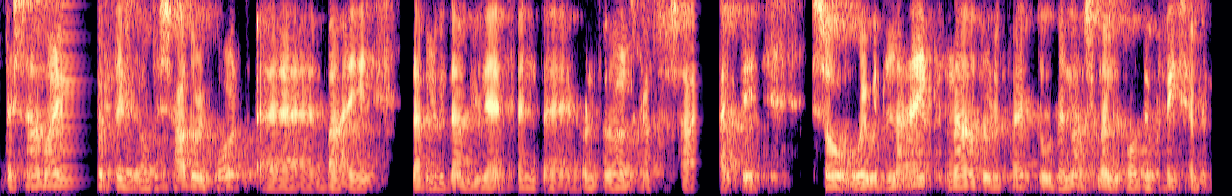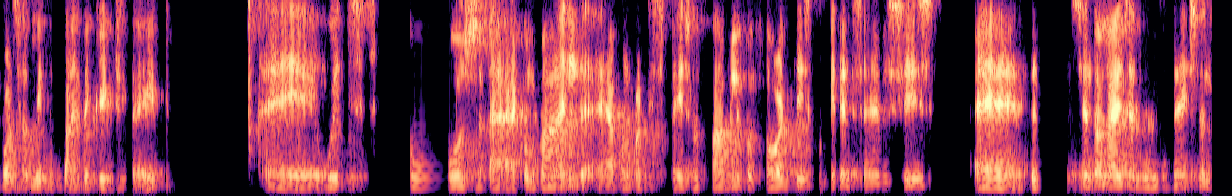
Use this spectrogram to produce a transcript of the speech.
the summary of the of the shadow report uh, by WWF and the Ornithological Society. So we would like now to refer to the national report, the official report submitted by the Greek state, uh, which was uh, compiled upon participation of public authorities, competent services, the centralized administration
